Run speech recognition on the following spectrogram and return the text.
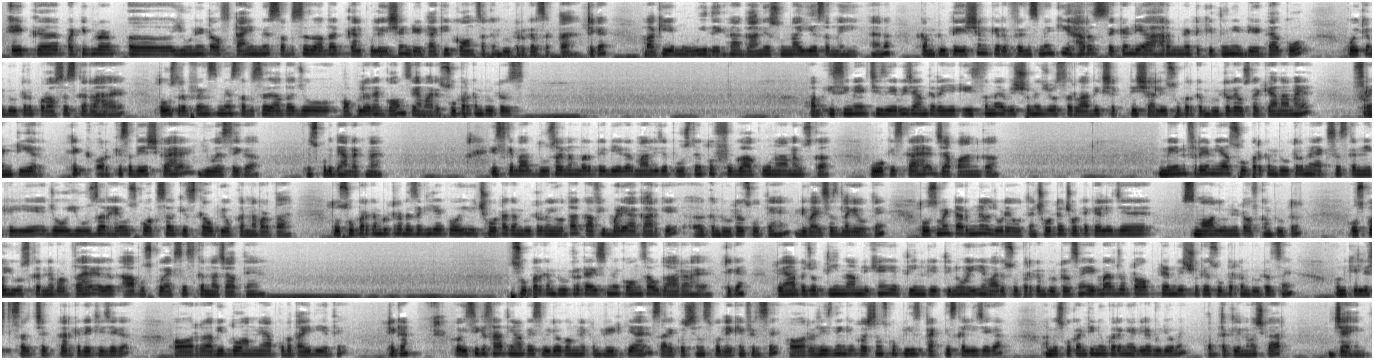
एक पर्टिकुलर यूनिट ऑफ़ टाइम में सबसे ज़्यादा कैलकुलेशन डेटा की कौन सा कंप्यूटर कर सकता है, ठीक है? बाकी ये मूवी देखना, गाने सुनना, ये सब नहीं, है ना? कंप्यूटेशन के रेफरेंस में कि हर सेकंड या हर मिनट कितनी डेटा को कोई कंप्यूटर प्रोसेस कर रहा है तो उस रेफरेंस में सबसे ज़्यादा जो पॉपुलर है कौन से? हमारे सुपर कंप्यूटर्स अब इसी में एक चीज़ ये भी जानते रहिए कि इस समय विश्व में जो सर्वाधिक शक्तिशाली सुपर कंप्यूटर है, उसका क्या नाम है? फ्रंटियर ठीक? और किस देश का है? यूएसए का। इसको भी ध्यान रखना है। इसके बाद दूसरे नंबर पे भी अगर मान लीजिए पूछते हैं तो फुगाकू नाम है उसका। वो किसका है? जापान का। मेन फ्रेम या सुपर कंप्यूटर में एक्सेस करने के लिए जो यूज़र है, उसको अक्सर किसका उपयोग करना पड़ता है? तो सुपर कंप्यूटर बेसिकली कोई छोटा कंप्यूटर नहीं होता, काफ़ी बड़े आकार के कंप्यूटर्स होते हैं डिवाइसेस लगे होते हैं। तो उसमें टर्मिनल जुड़े होते हैं। छोटे छोटे कह लीजिए स्मॉल यूनिट ऑफ़ कंप्यूटर उसको यूज़ करना पड़ता है, अगर आप उसको एक्सेस करना चाहते हैं। सुपर कंप्यूटर का इसमें कौन सा उदाहरण है? ठीक है? तो यहाँ पे जो तीन नाम लिखे हैं, ये तीन के तीनों ही हमारे सुपर कंप्यूटर्स हैं। एक बार जो टॉप टेन विश्व के सुपर कंप्यूटर्स हैं, उनकी लिस्ट सर्च करके देख लीजिएगा। और अभी दो हमने आपको बता ही दिए थे। ठीक है? तो इसी के साथ यहाँ पे इस वीडियो को हमने कंप्लीट किया है। सारे क्वेश्चंस को देखें फिर से। और रीजनिंग के क्वेश्चंस को प्लीज़ प्रैक्टिस कर लीजिएगा। हम इसको कंटिन्यू करेंगे अगले वीडियो में। तब तक के लिए नमस्कार। जय हिंद।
